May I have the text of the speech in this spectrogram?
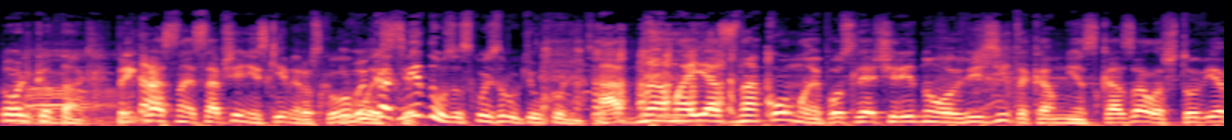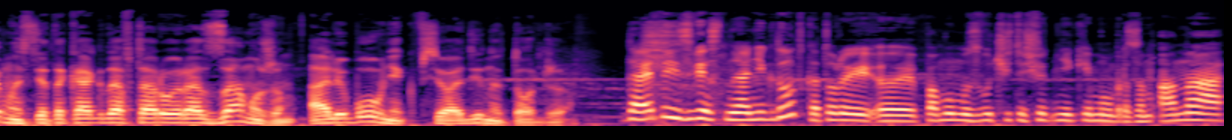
Только так. Прекрасное сообщение из Кемеровской Вы как области. медуза сквозь руки уходите. Одна моя знакомая после очередного визита ко мне сказала, что верность это когда второй раз замужем, а любовник все один и тот же. Да, это известный анекдот, который, э, по-моему, звучит еще неким образом. Она,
